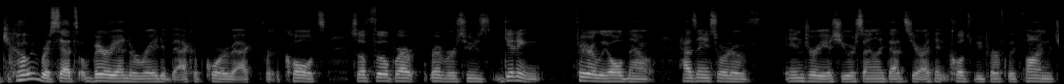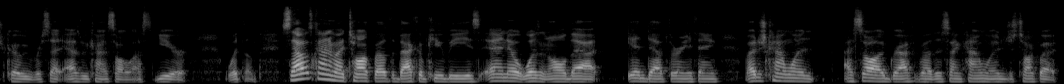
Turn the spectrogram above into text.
Jacoby Brissett's a very underrated backup quarterback for the Colts. So if Philip Rivers, who's getting fairly old now, has any sort of injury issue or something like that this year, I think the Colts would be perfectly fine with Jacoby Brissett, as we kind of saw last year with them. So that was kind of my talk about the backup QBs. And I know it wasn't all that in depth or anything, but I just kind of wanted. I saw a graphic about this. I kind of wanted to just talk about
